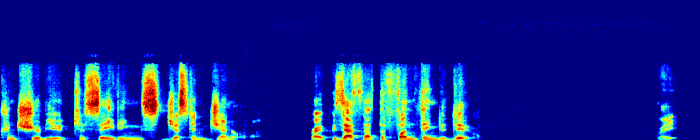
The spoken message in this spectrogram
contribute to savings just in general, right? Because that's not the fun thing to do. Right.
